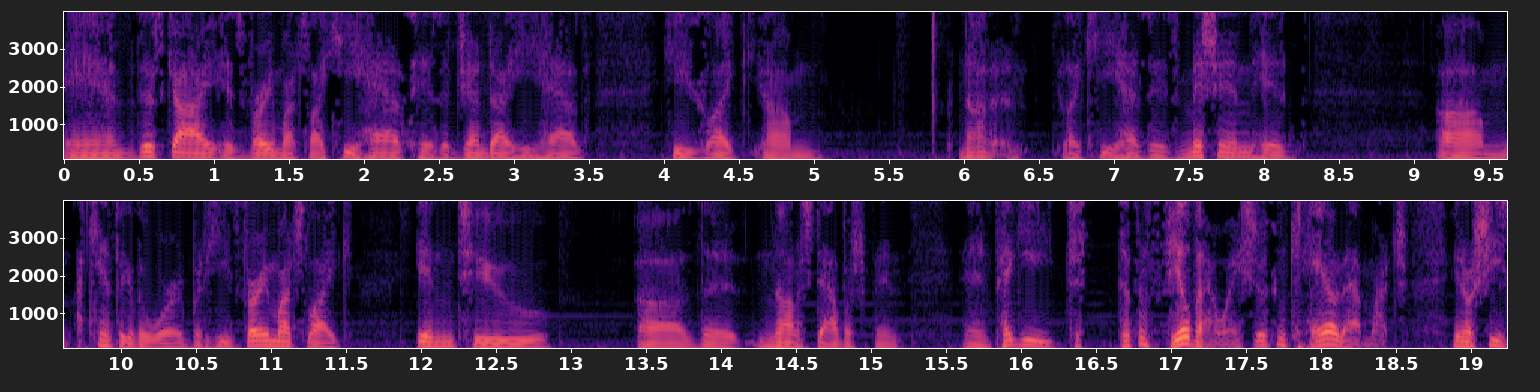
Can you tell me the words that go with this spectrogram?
And this guy is very much like he has his agenda. He has, he's like, um, not like he has his mission, his, um, I can't think of the word, but he's very much like into uh, the non-establishment and Peggy just doesn't feel that way. She doesn't care that much. You know, she's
